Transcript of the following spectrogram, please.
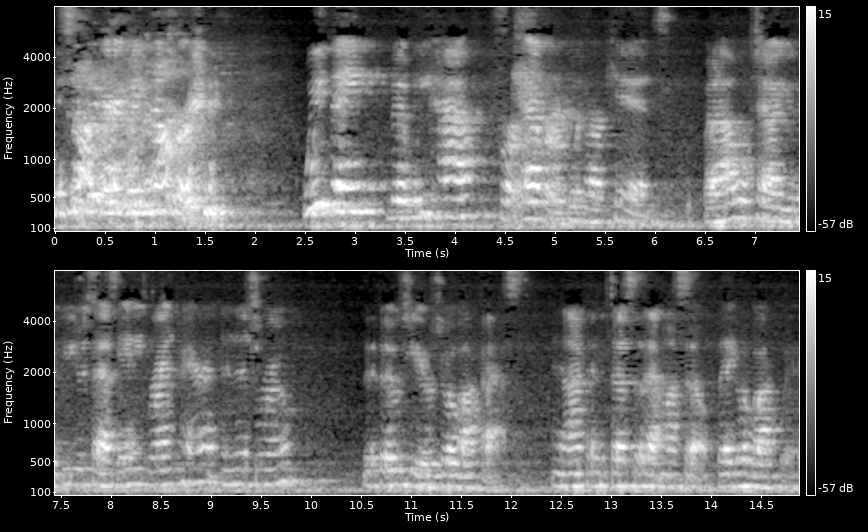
It's not a very big number. we think that we have forever with our kids. But I will tell you, if you just ask any grandparent in this room, that those years go by fast. And I can attest to that myself. They go by quick.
